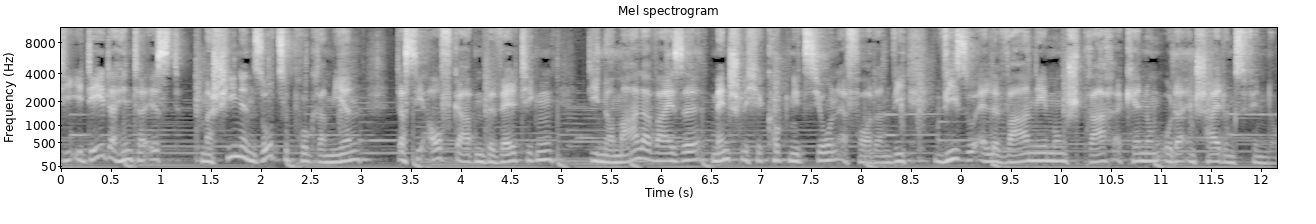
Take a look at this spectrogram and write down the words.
Die Idee dahinter ist, Maschinen so zu programmieren, dass sie Aufgaben bewältigen, die normalerweise menschliche Kognition erfordern, wie visuelle Wahrnehmung, Spracherkennung oder Entscheidungsfindung.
